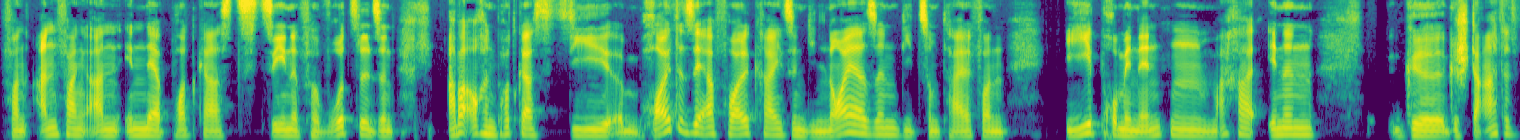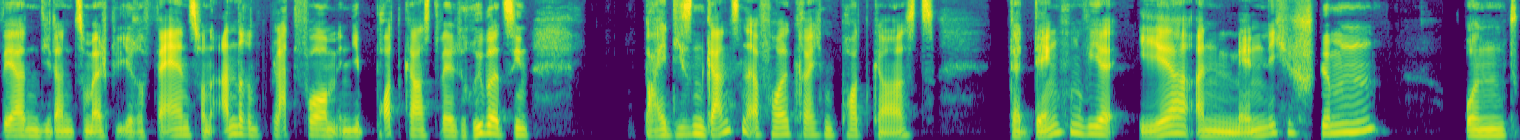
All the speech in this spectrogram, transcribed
von Anfang an in der Podcast-Szene verwurzelt sind, aber auch in Podcasts, die ähm, heute sehr erfolgreich sind, die neuer sind, die zum Teil von eh prominenten MacherInnen ge gestartet werden, die dann zum Beispiel ihre Fans von anderen Plattformen in die Podcast-Welt rüberziehen. Bei diesen ganzen erfolgreichen Podcasts, da denken wir eher an männliche Stimmen und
